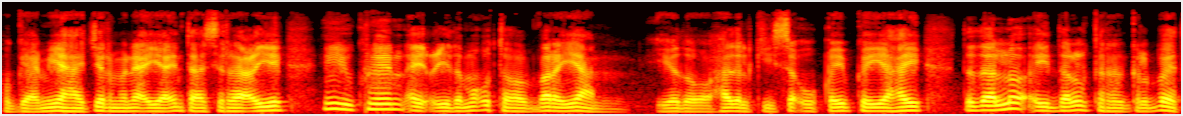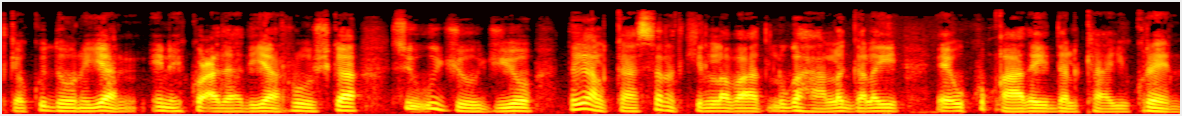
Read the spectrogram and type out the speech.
hogaamiyaha germany ayaa intaasi raaciyey in ukraine ay ciidamo u tababarayaan iyadoo hadalkiisa uu qeyb ka yahay dadaallo ay dalalka reer galbeedka ku doonayaan inay ku cadaadiyaan ruushka si uu u joojiyo dagaalka sannadkii labaad lugaha la galay ee uu ku qaaday dalka ukraine.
